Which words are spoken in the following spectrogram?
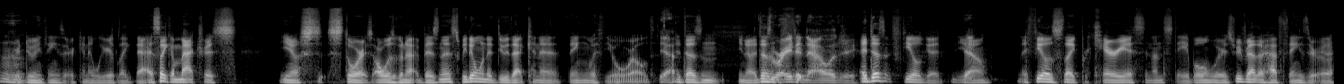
Mm-hmm. we're doing things that are kind of weird like that. It's like a mattress, you know, s- store is always going out of business. We don't want to do that kind of thing with YoWorld. Yeah. It doesn't, you know, it doesn't Great fe- analogy. it doesn't feel good, you Yeah. know. It feels like precarious and unstable, whereas we'd rather have things that are uh,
